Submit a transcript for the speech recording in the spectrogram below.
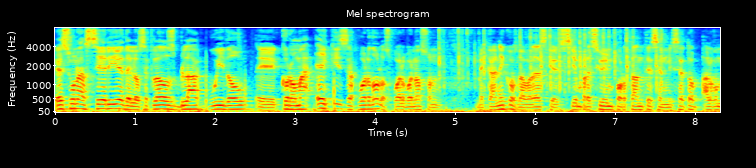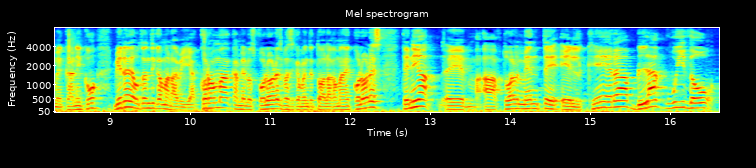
es una serie de los teclados Black Widow eh, Chroma X, ¿de acuerdo? Los cuales, bueno, son mecánicos, la verdad es que siempre han sido importantes en mi setup algo mecánico. Viene de auténtica maravilla. Chroma, cambia los colores, básicamente toda la gama de colores. Tenía eh, actualmente el que era Black Widow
